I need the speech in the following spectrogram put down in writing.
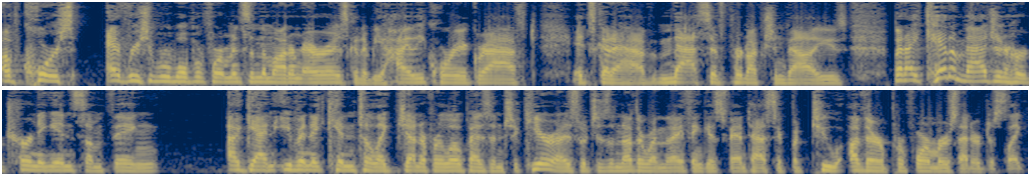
of course, every Super Bowl performance in the modern era is going to be highly choreographed. It's going to have massive production values, but I can't imagine her turning in something again, even akin to like Jennifer Lopez and Shakira's, which is another one that I think is fantastic, but two other performers that are just like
